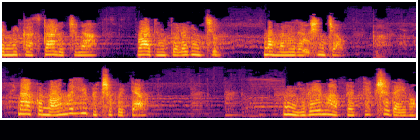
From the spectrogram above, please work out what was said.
ఎన్ని కష్టాలొచ్చినా వాటిని తొలగించి మమ్మల్ని రక్షించావు. నాకు మాంగళ్య భిక్ష పెట్టావు. నీవే మా ప్రత్యక్ష దైవం.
